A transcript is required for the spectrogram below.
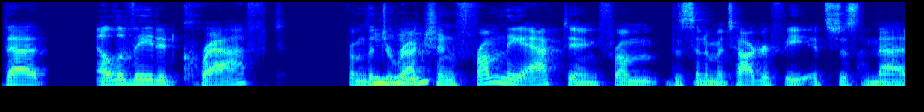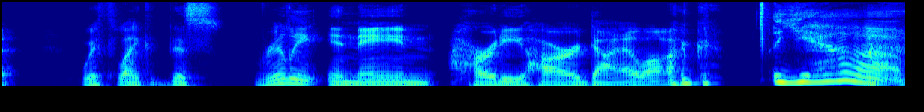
that elevated craft from the Mhm. direction from the acting from the cinematography it's just met with like this really inane hearty hard dialogue Yeah.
